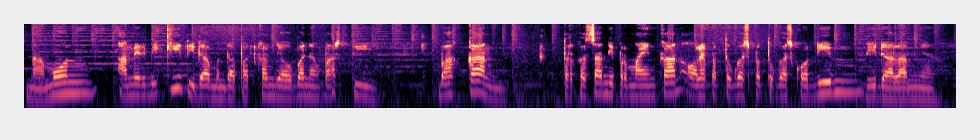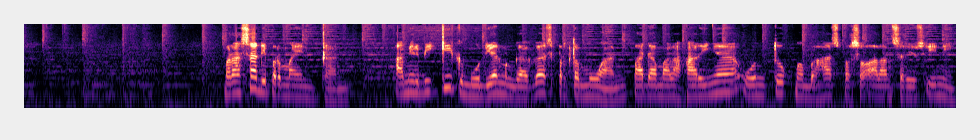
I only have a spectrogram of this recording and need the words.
Namun, Amir Biki tidak mendapatkan jawaban yang pasti. Bahkan, terkesan dipermainkan oleh petugas-petugas Kodim di dalamnya. Merasa dipermainkan, Amir Biki kemudian menggagas pertemuan pada malam harinya untuk membahas persoalan serius ini.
